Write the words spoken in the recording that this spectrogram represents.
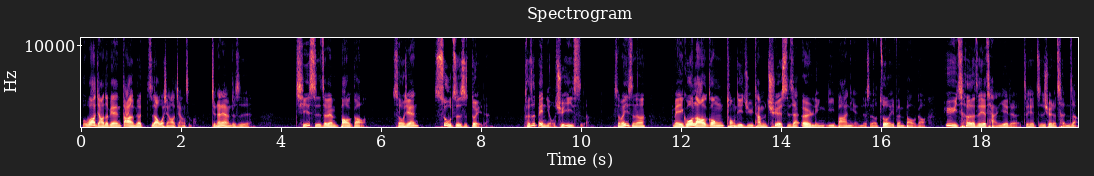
我不知道讲到这边，大家有没有知道我想要讲什么？简单来讲，就是其实这篇报告，首先数字是对的，可是被扭曲意思。什么意思呢？美国劳工统计局他们确实在二零一八年的时候做了一份报告，预测了这些产业的这些职缺的成长，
